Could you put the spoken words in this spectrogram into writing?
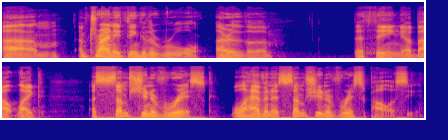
um I'm trying to think of the rule or the the thing about like assumption of risk. We'll have an assumption of risk policy.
